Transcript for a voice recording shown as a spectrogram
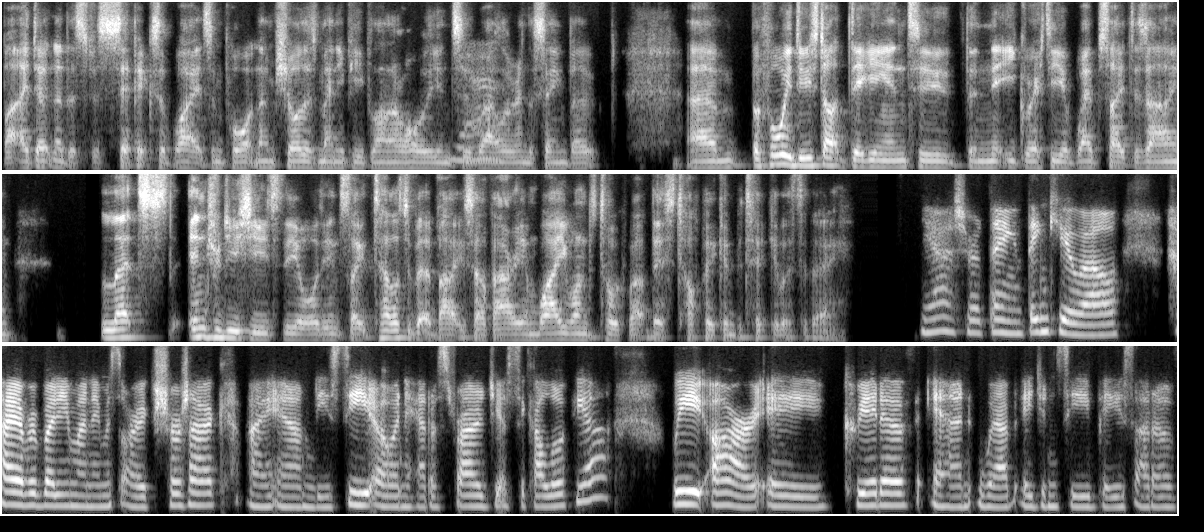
but i don't know the specifics of why it's important. I'm sure there's many people on our audience yeah. as well who are in the same boat. Um, before we do start digging into the nitty gritty of website design let's introduce you to the audience. Like tell us a bit about yourself ari and why you wanted to talk about this topic in particular today yeah, sure thing. Thank you. Well, hi, everybody. My name is Ari Krzyzek. I am the CEO and head of strategy at Cyclophia. We are a creative and web agency based out of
